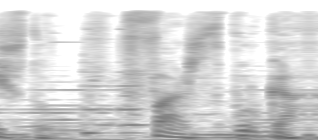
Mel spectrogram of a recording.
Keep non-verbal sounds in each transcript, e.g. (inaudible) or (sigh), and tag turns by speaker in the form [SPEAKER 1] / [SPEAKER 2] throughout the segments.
[SPEAKER 1] Isto faz-se por cá.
